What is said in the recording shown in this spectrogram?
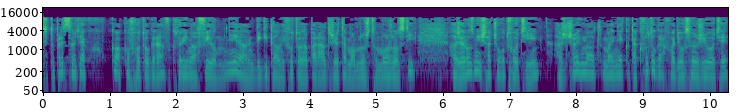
si to predstavte ako, ako fotograf, ktorý má film. Nie len digitálny fotoaparát, že tam má množstvo možností, ale že rozmýšľa, čo odfotí a že človek má, má nejako tak fotografovať o svojom živote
